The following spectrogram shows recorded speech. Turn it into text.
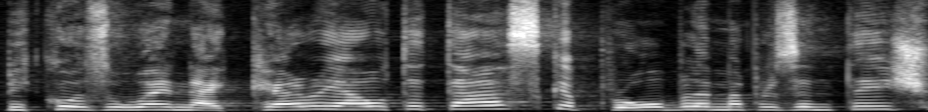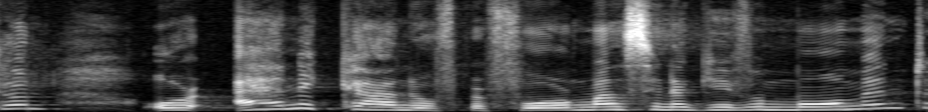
because when I carry out a task, a problem, a presentation, or any kind of performance in a given moment,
